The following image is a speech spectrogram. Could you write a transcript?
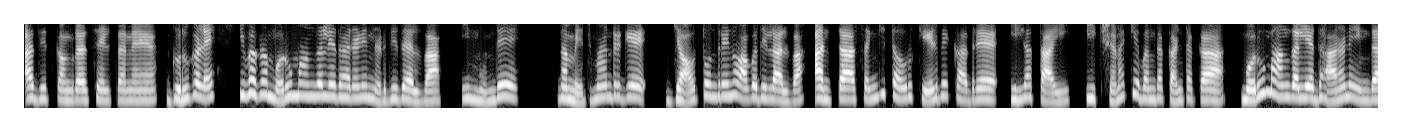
ಅಜಿತ್ ಕಂಗ್ರಾಟ್ಸ್ ಹೇಳ್ತಾನೆ. ಗುರುಗಳೇ, ಇವಾಗ ಮರುಮಾಂಗಲ್ಯ ಧಾರಣೆ ನಡೆದಿದೆ ಅಲ್ವಾ? ಇನ್ ಮುಂದೆ ನಮ್ ಯಜಮಾನ್ರಿಗೆ ಯಾವ ತೊಂದ್ರೆನೂ ಆಗೋದಿಲ್ಲ ಅಲ್ವಾ? ಅಂತ ಸಂಗೀತ ಅವ್ರು ಕೇಳ್ಬೇಕಾದ್ರೆ, ಇಲ್ಲ ತಾಯಿ, ಈ ಕ್ಷಣಕ್ಕೆ ಬಂದ ಕಂಟಕ ಮರುಮಾಂಗಲ್ಯ ಧಾರಣೆಯಿಂದ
